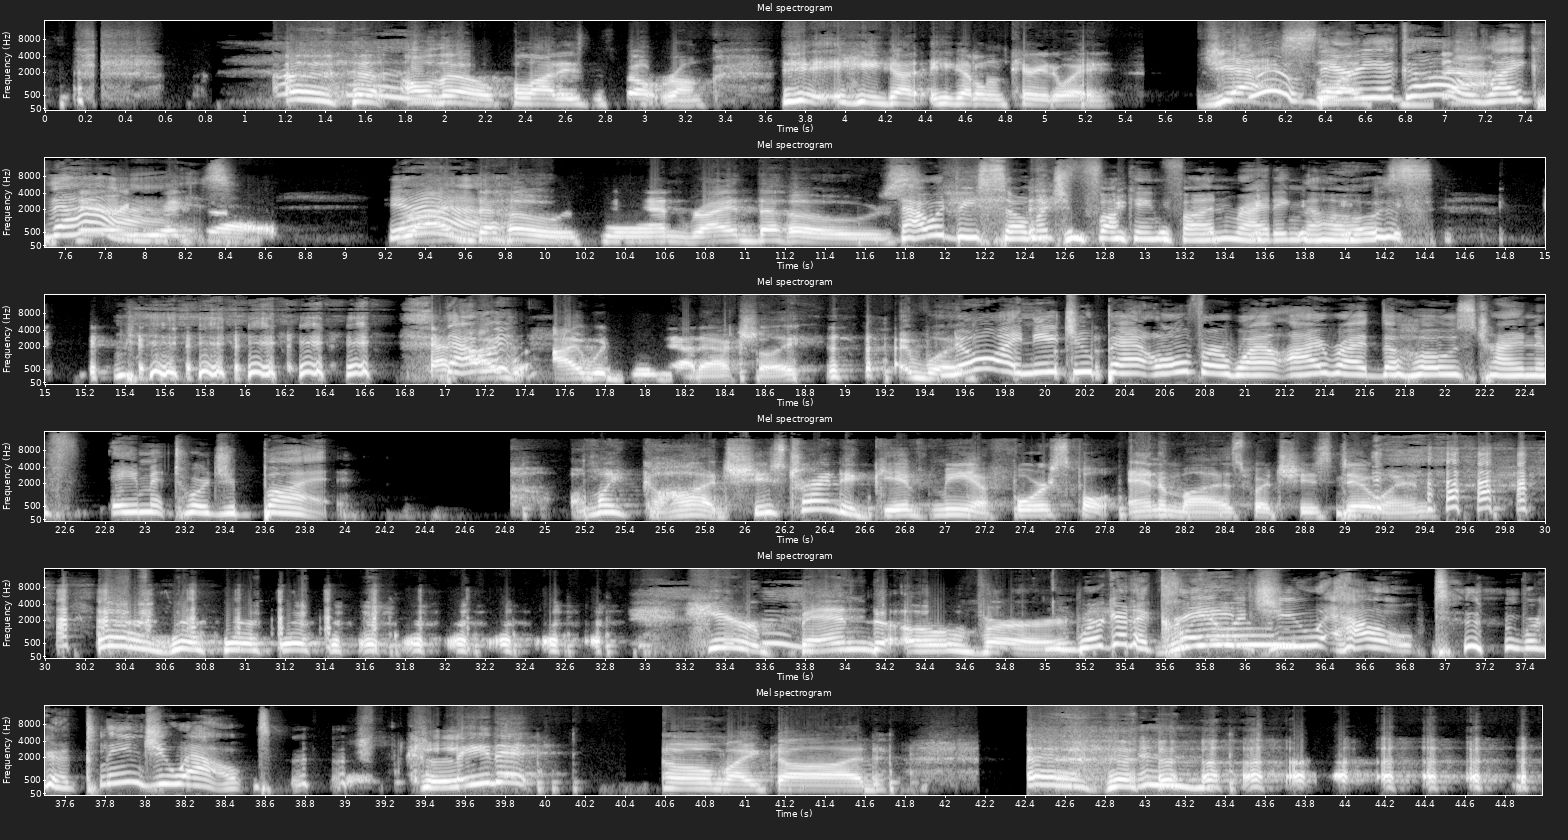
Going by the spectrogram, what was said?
Although Pilates is spelt wrong, he, he got he got a little carried away. Yes, there like you go, that. like There that. you go. Yeah. Ride the hose, man. Ride the hose. That would be so much fucking fun riding the hose. That- I, would- I would do that actually. I would. no, I need you bent over while I ride the hose trying to f- aim it towards your butt. Oh my God, she's trying to give me a forceful enema, is what she's doing. Here, bend over, We're going to cleanse you out. We're going to cleanse you out. clean it. Oh my God.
